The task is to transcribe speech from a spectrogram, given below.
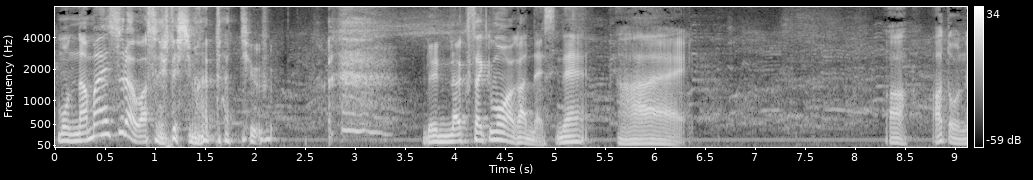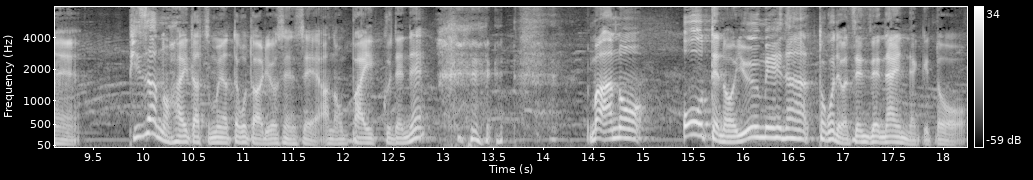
もう名前すら忘れてしまったっていう。連絡先も分かんないですね。はい。ああとねピザの配達もやったことあるよ先生。あのバイクでね。まああの大手の有名なとこでは全然ないんだけど。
